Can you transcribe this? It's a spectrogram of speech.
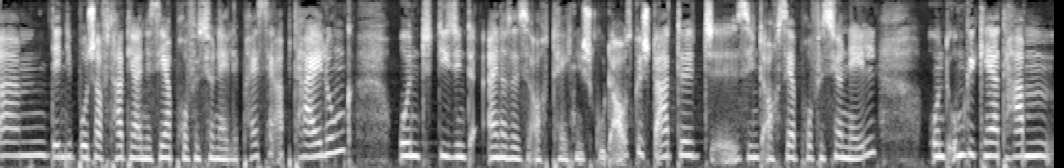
ähm, denn die Botschaft hat ja eine sehr professionelle Presseabteilung und die sind einerseits auch technisch gut ausgestattet, äh, sind auch sehr professionell und umgekehrt haben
